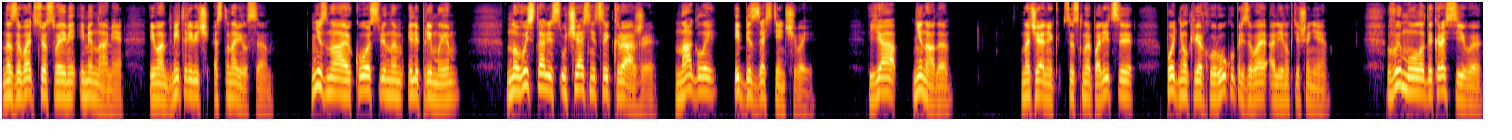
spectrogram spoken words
называть все своими именами», — Иван Дмитриевич остановился. Не знаю, косвенным или прямым, но вы стали с участницей кражи, наглой и беззастенчивой. Я... не надо. Начальник сыскной полиции поднял кверху руку, призывая Алину к тишине. Вы молоды, красивы.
